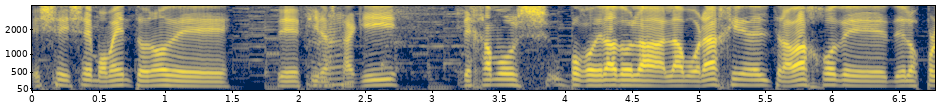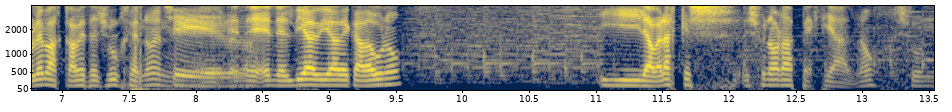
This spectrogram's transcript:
ese momento ¿no? de, decir hasta aquí. Dejamos un poco de lado la, vorágine del trabajo, de, los problemas que a veces surgen ¿no? en, en, el día a día de cada uno. Y la verdad es que es, es una hora especial, ¿no? Es un...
